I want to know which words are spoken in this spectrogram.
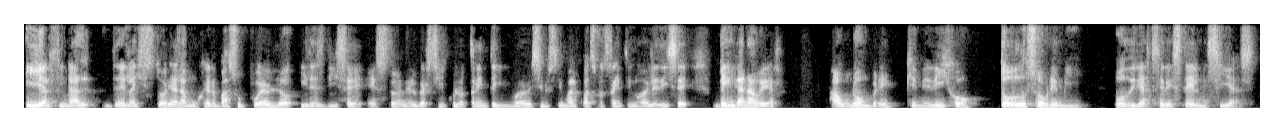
Y al final de la historia, la mujer va a su pueblo y les dice esto en el versículo 39, si no estoy mal, 439, le dice, vengan a ver a un hombre que me dijo, todo sobre mí podría ser este el Mesías.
